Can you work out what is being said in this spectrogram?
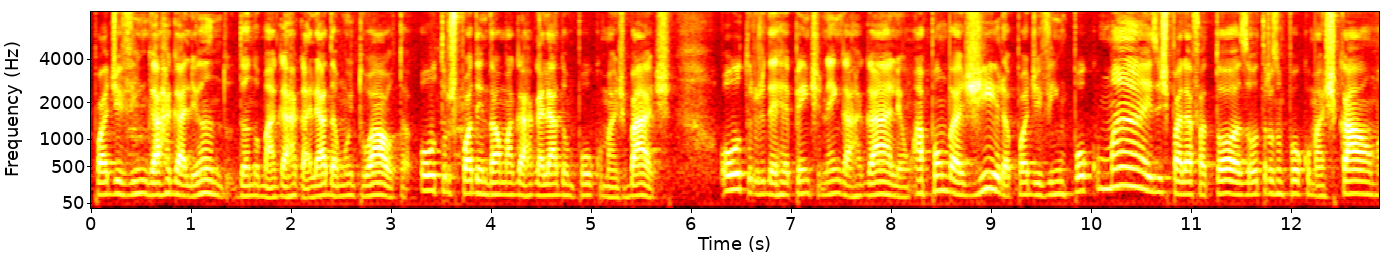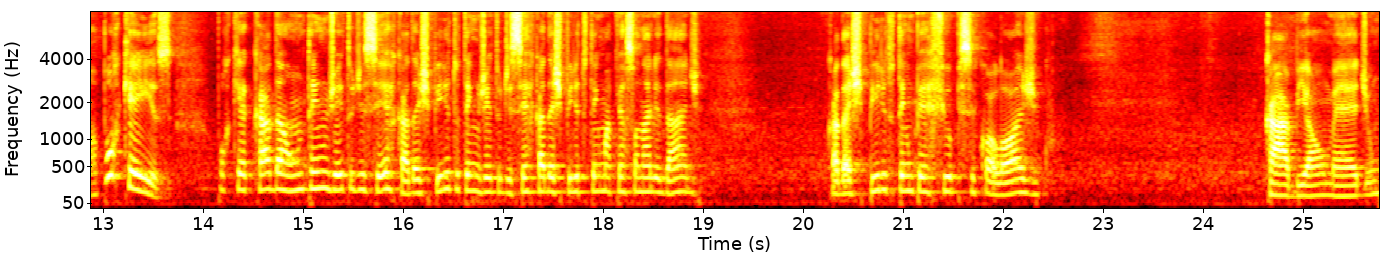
pode vir gargalhando, dando uma gargalhada muito alta, outros podem dar uma gargalhada um pouco mais baixa, outros de repente nem gargalham. A pomba gira pode vir um pouco mais espalhafatosa, outras um pouco mais calma. Por que isso? Porque cada um tem um jeito de ser, cada espírito tem um jeito de ser, cada espírito tem uma personalidade. Cada espírito tem um perfil psicológico. Cabe ao médium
